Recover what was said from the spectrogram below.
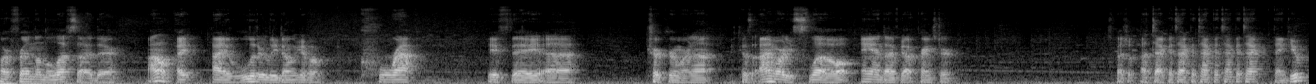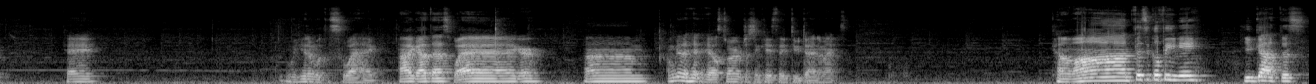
our friend on the left side there. I don't... I, I literally don't give a crap if they uh, trick room or not, because I'm already slow, and I've got Prankster. Special attack, attack, attack, attack, attack. Thank you. Okay. We hit him with the swag. I got that swagger. Um, I'm gonna hit Hailstorm just in case they do Dynamax. Come on, Physical Fini! You got this.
